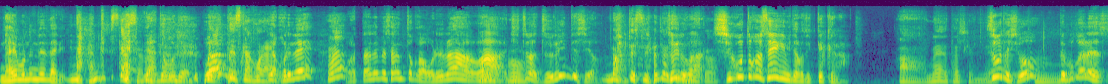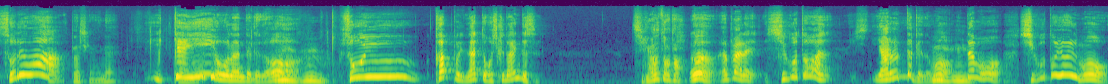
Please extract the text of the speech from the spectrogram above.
ないものねだり。何ですか？それいやでもね 何ですかこれ？いやこれねえ？渡辺さんとか俺らは実はずるいんですよ、何ですよじゃあというのは仕事が正義みたいなこと言ってるからああね確かにね。そうでしょ、で僕はねそれは確かにね。一見いいようなんだけど、そういうカップルになってほしくないんです。違うぞと。うん。やっぱりね仕事はやるんだけども、でも仕事よりも、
